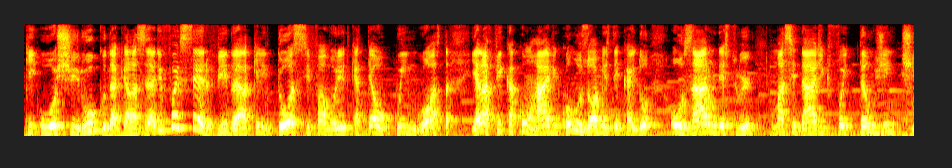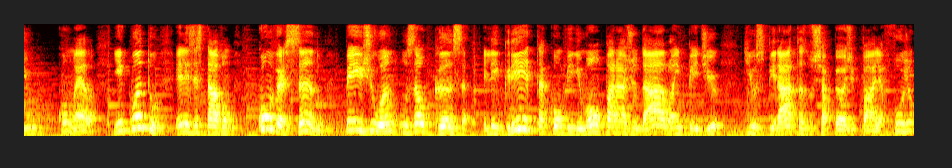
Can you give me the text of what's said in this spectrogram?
que o Oshiruko daquela cidade foi servido. Ela, aquele doce favorito que até o Queen gosta. E ela fica com raiva em como os homens de Kaido ousaram destruir uma cidade que foi tão gentil com ela. E enquanto eles estavam conversando, Peijuan os alcança. Ele grita com Big Mom para ajudá-lo a impedir que os piratas do chapéu de palha fujam.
